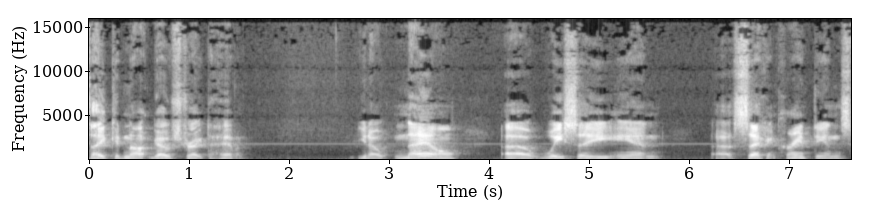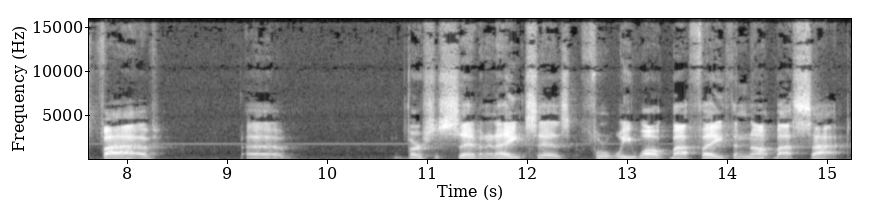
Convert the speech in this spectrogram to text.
they could not go straight to heaven. You know, now uh, we see in uh, Second Corinthians five. Verses 7 and 8 says, For we walk by faith and not by sight.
